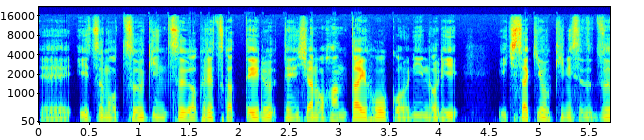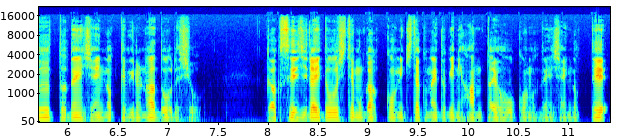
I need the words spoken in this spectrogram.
えーいつも通勤通学で使っている電車の反対方向に乗り行き先を気にせずずーっと電車に乗ってみるのはどうでしょう。学生時代どうしても学校に行きたくない時に反対方向の電車に乗って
